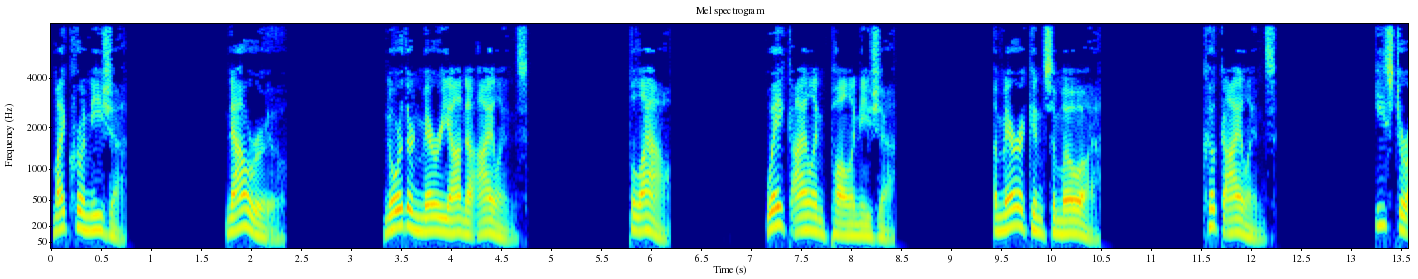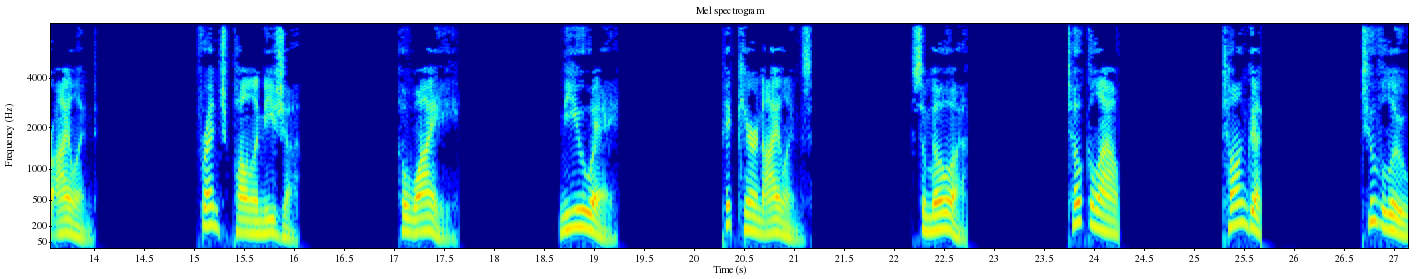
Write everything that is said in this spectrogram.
Micronesia Nauru Northern Mariana Islands Palau Wake Island Polynesia American Samoa Cook Islands Easter Island French Polynesia Hawaii Niue Pitcairn Islands Samoa Tokelau Tonga Tuvalu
